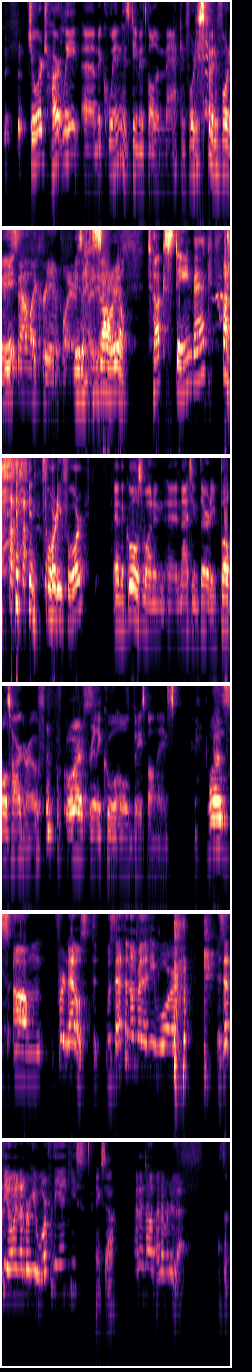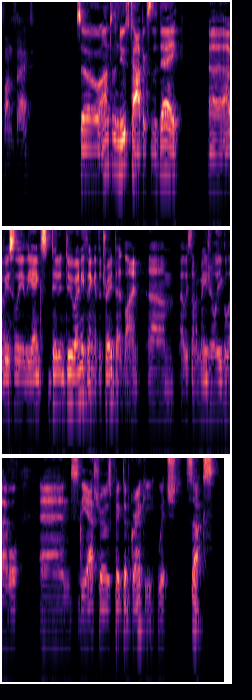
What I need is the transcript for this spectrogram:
George Hartley uh, McQuinn, his teammates called him Mac in 47 and 48. These sound like creative players. These, this is all real. Tuck Stainback in 44. And the coolest one in, in 1930, Bubbles Hargrave. Of course. Really cool old baseball names. Was um for Nettles? Was that the number that he wore? is that the only number he wore for the Yankees? I think so. I didn't know. I never knew that. That's a fun fact. So, on to the news topics of the day. Uh, obviously, the Yanks didn't do anything at the trade deadline, um, at least on a major league level, and the Astros picked up Greinke, which sucks.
